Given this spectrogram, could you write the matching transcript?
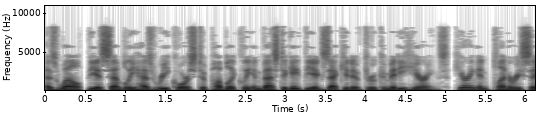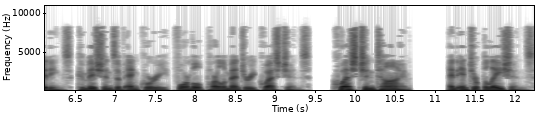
As well, the Assembly has recourse to publicly investigate the executive through committee hearings, hearing in plenary sittings, commissions of enquiry, formal parliamentary questions, question time, and interpellations.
